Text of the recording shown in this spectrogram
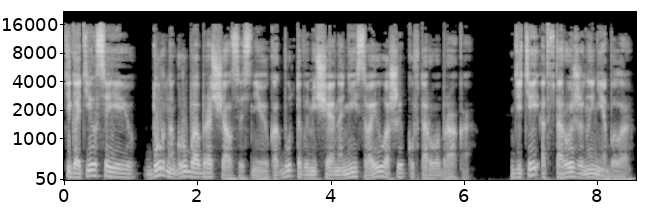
тяготился ею, дурно грубо обращался с нею, как будто вымещая на ней свою ошибку второго брака. Детей от второй жены не было.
